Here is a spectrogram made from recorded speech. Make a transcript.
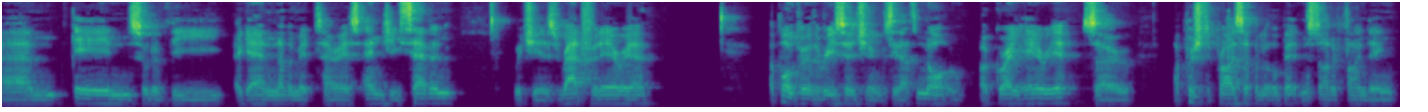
um, in sort of the again another mid terrace NG7, which is Radford area. Upon further research, you can see that's not a great area. So I pushed the price up a little bit and started finding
